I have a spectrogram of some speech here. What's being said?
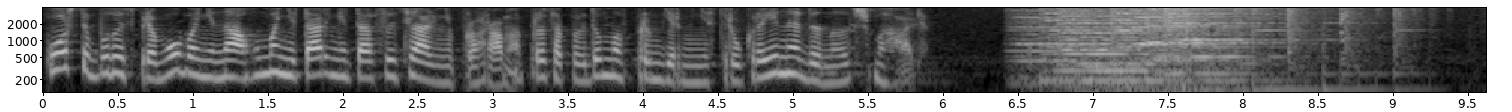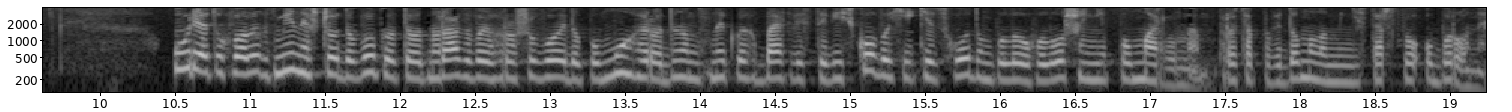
Кошти будуть спрямовані на гуманітарні та соціальні програми. Про це повідомив прем'єр-міністр України Денис Шмигаль. Уряд ухвалив зміни щодо виплати одноразової грошової допомоги родинам зниклих безвісти військових, які згодом були оголошені померлими. Про це повідомило Міністерство оборони.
